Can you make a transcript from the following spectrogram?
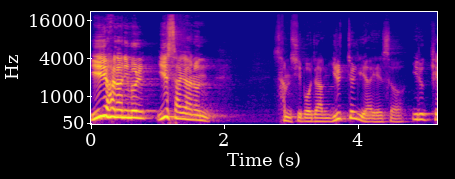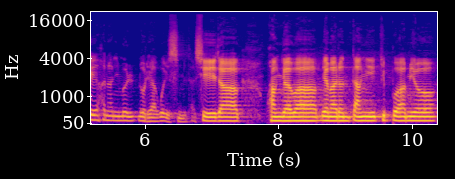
이 하나님을 이사야는 35장 1절 이하에서 이렇게 하나님을 노래하고 있습니다. 시작. 황야와 메마른 땅이 기뻐하며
